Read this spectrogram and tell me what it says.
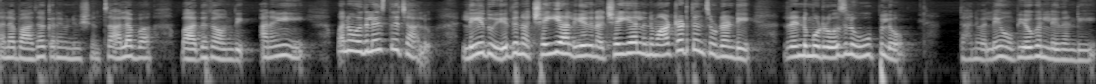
చాలా బాధాకరమైన విషయం చాలా బా బాధగా ఉంది అని మనం వదిలేస్తే చాలు. లేదు ఏదైనా చెయ్యాలి ఏదైనా చెయ్యాలని మాట్లాడుతాను చూడండి రెండు మూడు రోజులు ఊపులో. దానివల్ల ఏం ఉపయోగం లేదండి.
